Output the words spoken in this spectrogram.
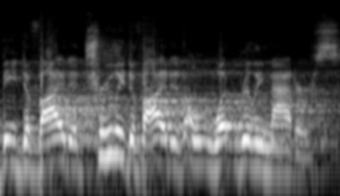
be divided, truly divided on what really matters.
